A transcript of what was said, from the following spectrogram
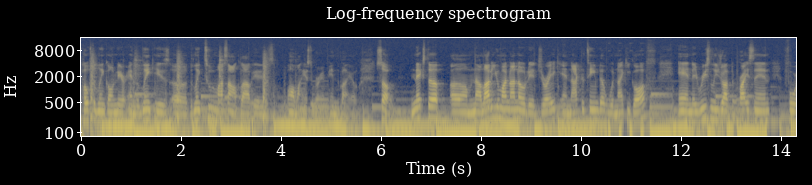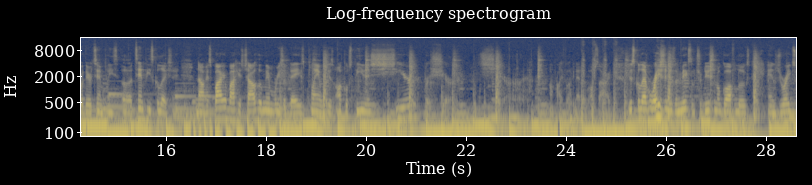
post a link on there, and the link is uh, the link to my SoundCloud is on my Instagram in the bio. So next up, um, now a lot of you might not know that Drake and Nocta teamed up with Nike Golf, and they recently dropped the pricing for their 10 piece, uh, 10 piece collection. Now, inspired by his childhood memories of days playing with his uncle Steven Shear, or Shear, Shear. I'm probably fucking that up. I'm sorry. This collaboration is a mix of traditional golf looks and Drake's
